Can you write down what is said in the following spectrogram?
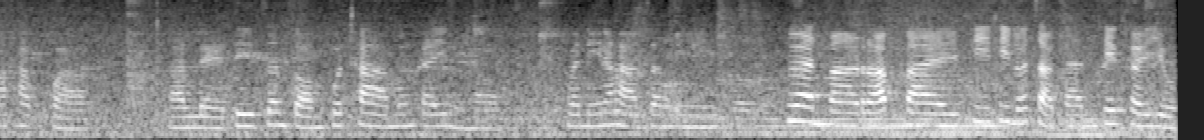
มาขับกว่าอันแหละที่เจ้นจอมพุทธาเมืองใกล้หนึ่งเรา วันนี้นะคะจะมีเพื่อนมารับไปพี่ที่รู้จักกันที่เคยอยู่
